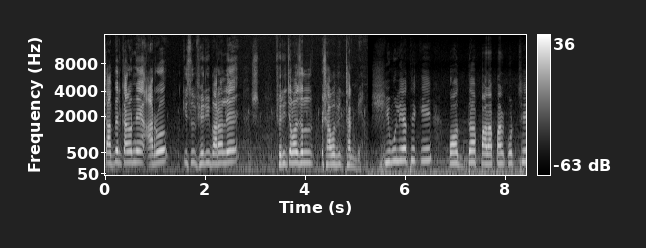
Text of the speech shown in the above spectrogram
চাপের কারণে আরও কিছু ফেরি বাড়ালে ফেরি চলাচল স্বাভাবিক থাকবে। শিমুলিয়া থেকে পদ্মা পারাপার করছে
